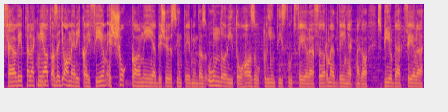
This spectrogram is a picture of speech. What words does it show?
felvételek miatt. Az egy amerikai film, és sokkal mélyebb és őszintébb, mint az undorító, hazug Clint Eastwood féle förmedvények, meg a Spielberg féle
